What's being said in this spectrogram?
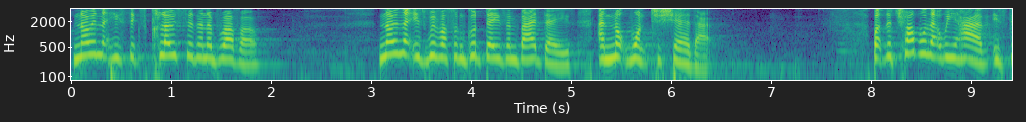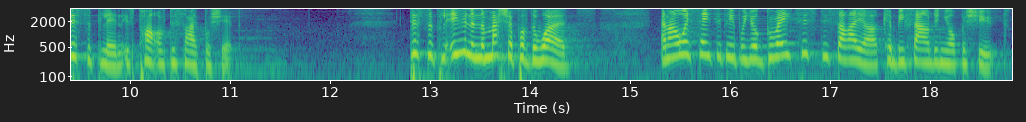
knowing that He sticks closer than a brother, knowing that He's with us on good days and bad days, and not want to share that. But the trouble that we have is discipline is part of discipleship. Discipline, even in the mashup of the words. And I always say to people, your greatest desire can be found in your pursuit.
